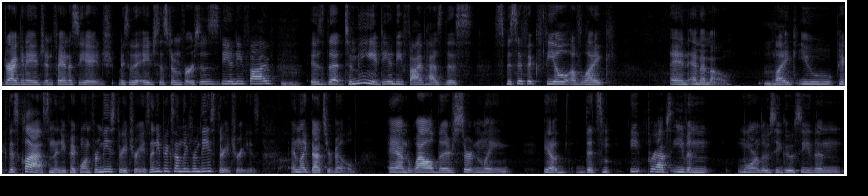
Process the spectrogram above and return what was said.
Dragon Age and Fantasy Age, basically the age system versus D and D 5 is that to me D and D five has this specific feel of like an MMO, Like you pick this class and then you pick one from these three trees, then you pick something from these three trees. And like that's your build. And while there's certainly, you know, that's e- perhaps even more loosey goosey than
